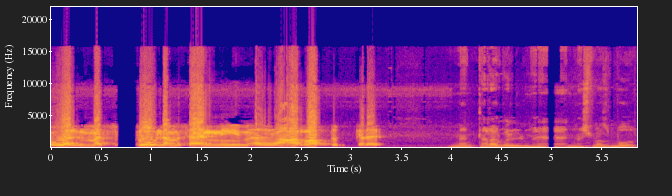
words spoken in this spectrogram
هو المسروق لما سألني آه، عرضت بالكلام ما أنت رجل مش مظبوط.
